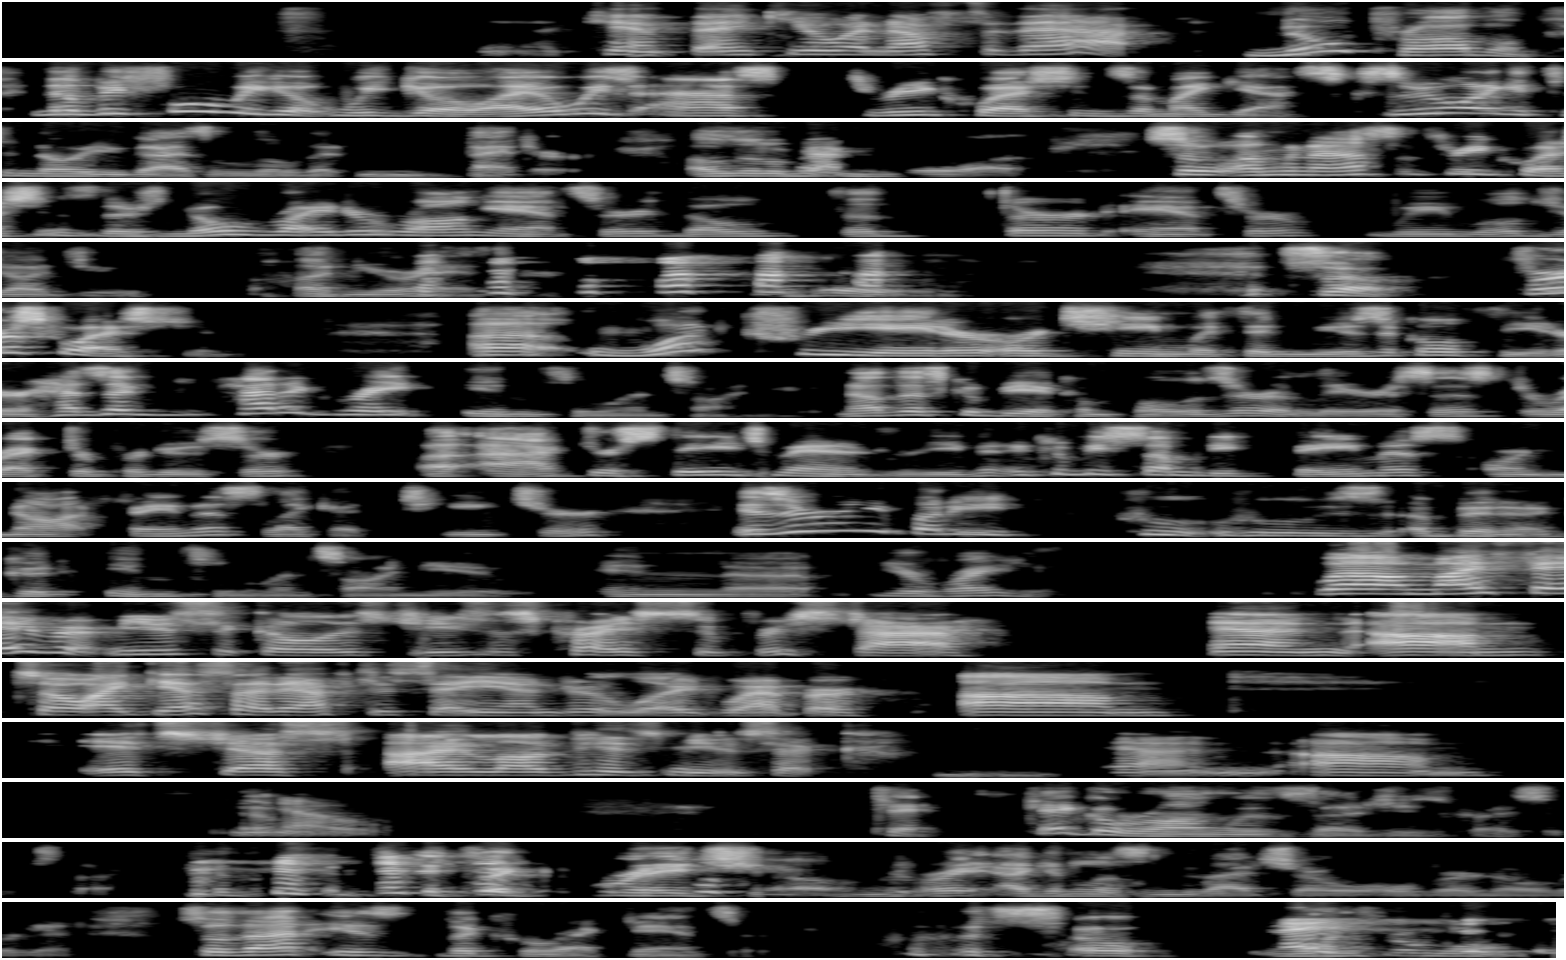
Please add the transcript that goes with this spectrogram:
I can't thank you enough for that. No problem. Now, before we go, we go. I always ask three questions of my guests because we want to get to know you guys a little bit better, a little bit more. So I'm going to ask the three questions. There's no right or wrong answer, though. The third answer, we will judge you on your answer. so, first question: uh, what creator or team within musical theater has a, had a great influence on you? Now, this could be a composer, a lyricist, director, producer, uh, actor, stage manager, even. It could be somebody famous or not famous, like a teacher. Is there anybody who, who's been a good influence on you in uh, your writing? Well, my favorite musical is Jesus Christ Superstar. And um, so I guess I'd have to say Andrew Lloyd Webber. Um, it's just I love his music, mm-hmm. and um, you yep. know, can't can't go wrong with uh, Jesus Christ Superstar. it's a great show. Great, I can listen to that show over and over again. So that is the correct answer. so one for one.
